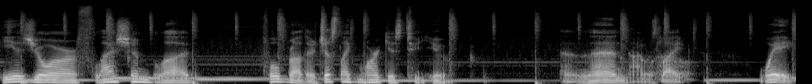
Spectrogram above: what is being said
He is your flesh and blood, full brother, just like Mark is to you. And then I was like, Wait.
